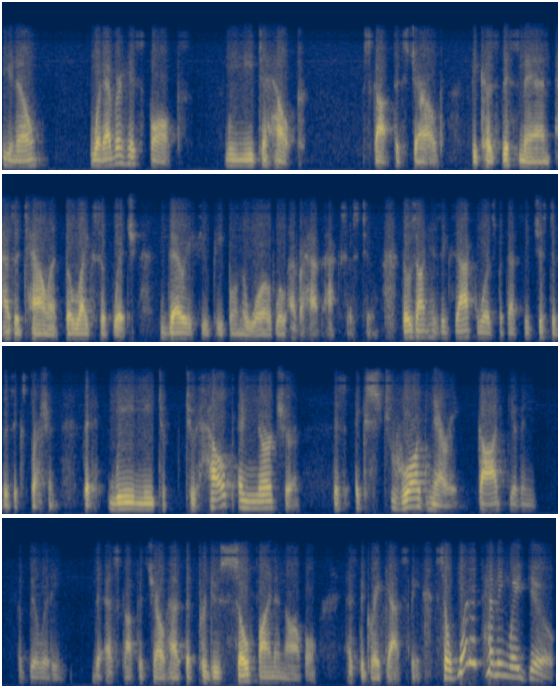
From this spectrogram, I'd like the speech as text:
You know, whatever his faults, we need to help Scott Fitzgerald because this man has a talent the likes of which very few people in the world will ever have access to. Those aren't his exact words, but that's the gist of his expression that we need to, to help and nurture this extraordinary God given ability that F. Scott Fitzgerald has that produced so fine a novel as The Great Gatsby. So, what does Hemingway do?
